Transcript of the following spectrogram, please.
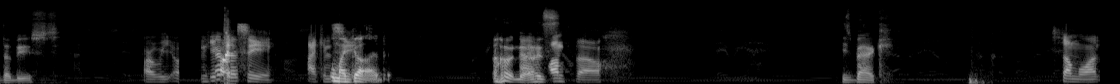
the boost. Are we? oh, Here, let's see. I can Oh my see. god. Oh no, I'm it's- bumped though. he's back. Somewhat.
